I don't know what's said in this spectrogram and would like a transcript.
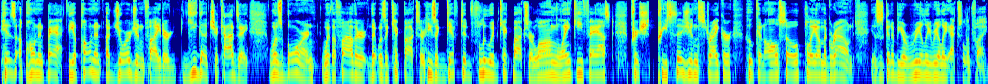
his opponent back. The opponent, a Georgian fighter, Giga Chikadze, was born with a father that was a kickboxer. He's a gifted, fluid kickboxer, long, lanky, fast, pre- precision striker who can also play on the ground. This is going to be a really, really excellent fight.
